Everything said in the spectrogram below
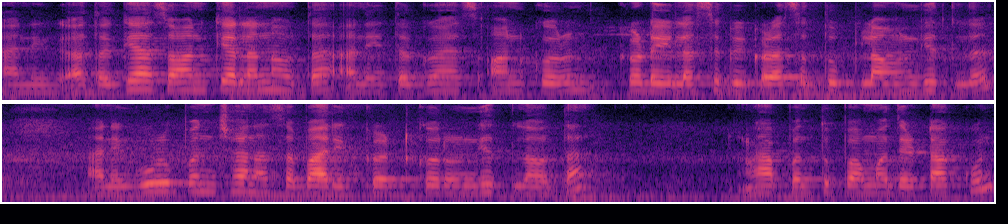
आणि आता गॅस ऑन केला नव्हता आणि इथं गॅस ऑन करून कढईला सगळीकडं असं तूप लावून घेतलं. आणि गूळ पण छान असा बारीक कट करून घेतला होता. आपण तुपामध्ये टाकून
